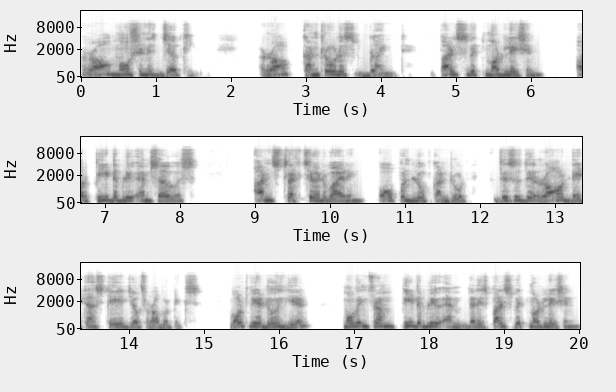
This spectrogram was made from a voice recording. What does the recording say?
Raw motion is jerky. Raw control is blind. Pulse width modulation or PWM servos, unstructured wiring, open loop control. This is the raw data stage of robotics. What we are doing here, moving from PWM, that is pulse width modulation,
